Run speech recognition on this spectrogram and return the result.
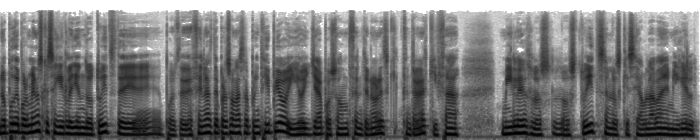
No pude por menos que seguir leyendo tweets de, pues, de decenas de personas al principio y hoy ya pues son centenares, centenares quizá miles los, los tweets en los que se hablaba de Miguel.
